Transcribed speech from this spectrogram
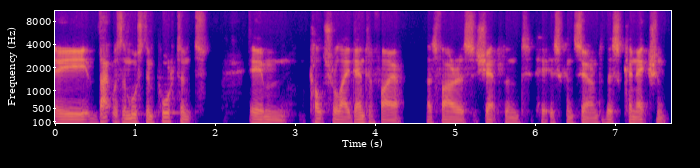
uh, that was the most important um, cultural identifier as far as Shetland is concerned, this connection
